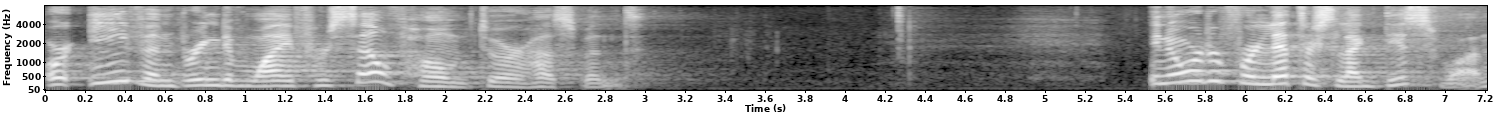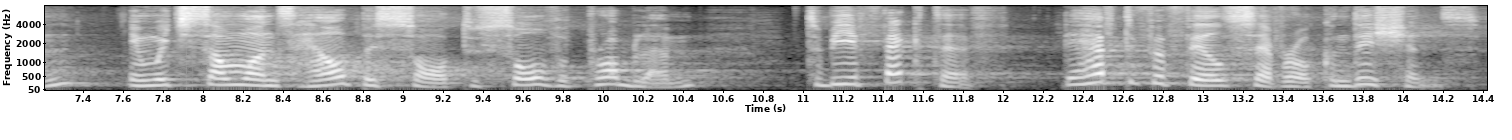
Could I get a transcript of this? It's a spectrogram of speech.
or even bring the wife herself home to her husband. In order for letters like this one, in which someone's help is sought to solve a problem, to be effective, they have to fulfill several conditions.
